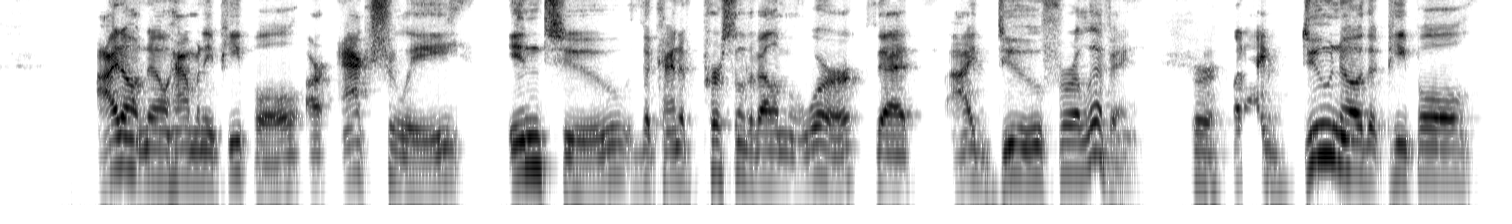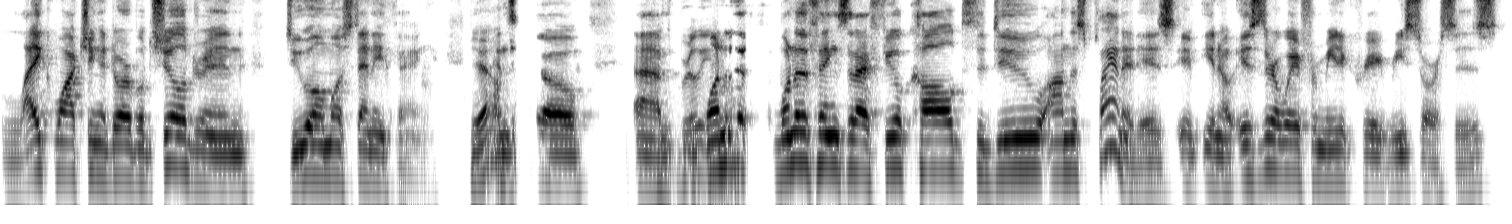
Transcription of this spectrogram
I don't know how many people are actually into the kind of personal development work that I do for a living. Sure. But I do know that people like watching adorable children do almost anything. Yeah. And so um, one of the one of the things that I feel called to do on this planet is, if, you know, is there a way for me to create resources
